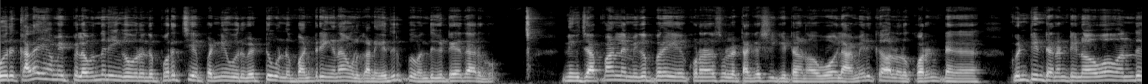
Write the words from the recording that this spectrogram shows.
ஒரு கலை அமைப்பில் வந்து நீங்கள் ஒரு இந்த புரட்சியை பண்ணி ஒரு வெட்டு ஒன்று பண்ணுறீங்கன்னா உங்களுக்கான எதிர்ப்பு வந்துக்கிட்டே தான் இருக்கும். நீங்கள் ஜப்பானில் மிகப்பெரிய இயக்குனராக சொல்ல டகஷி கிட்டானோவோ இல்லை அமெரிக்காவில் ஒரு குவாரண்ட குவிண்டின் டெரண்டினோவோ வந்து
